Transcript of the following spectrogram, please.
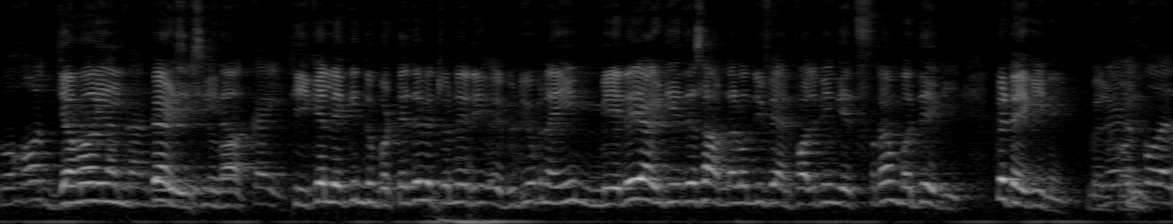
ਬਹੁਤ ਜਮਾਂ ਹੀ ਭੈੜੀ ਸੀ ਨਾ। ਠੀਕ ਹੈ ਲੇਕਿਨ ਦੁਪੱਟੇ ਦੇ ਵਿੱਚ ਉਹਨੇ ਵੀਡੀਓ ਬਣਾਈ। ਮੇਰੇ ਆਈਡੀਆ ਦੇ ਹਿਸਾਬ ਨਾਲ ਉਹਦੀ ਫੈਨ ਫਾਲੋਇੰਗ ਇਸ ਤਰ੍ਹਾਂ ਵਧੇਗੀ ਘਟੇਗੀ ਨਹੀਂ। ਬਿਲਕੁਲ।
